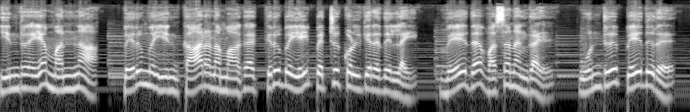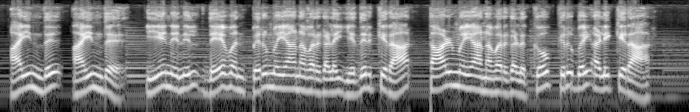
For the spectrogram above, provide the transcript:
இன்றைய மன்னா பெருமையின் காரணமாக கிருபையை பெற்றுக்கொள்கிறதில்லை. வேத வசனங்கள் ஒன்று பேதுரு ஐந்து ஐந்து. ஏனெனில் தேவன் பெருமையானவர்களை எதிர்க்கிறார் தாழ்மையானவர்களுக்கோ கிருபை அளிக்கிறார்.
